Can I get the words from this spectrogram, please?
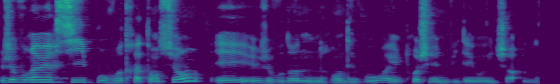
je vous remercie pour votre attention et je vous donne rendez-vous à une prochaine vidéo, Inch'Allah.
